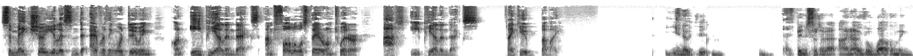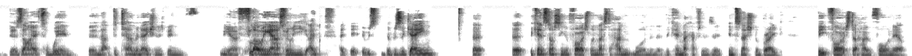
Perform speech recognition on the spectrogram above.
So make sure you listen to everything we're doing on EPL Index and follow us there on Twitter at EPL Index. Thank you. Bye bye. You know, there's been sort of a, an overwhelming desire to win, and that determination has been, you know, flowing out of him. You, I, I, it was there was a game uh, uh, against Nottingham Forest when Leicester hadn't won, and they came back after the international break, beat Forest at home four 0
